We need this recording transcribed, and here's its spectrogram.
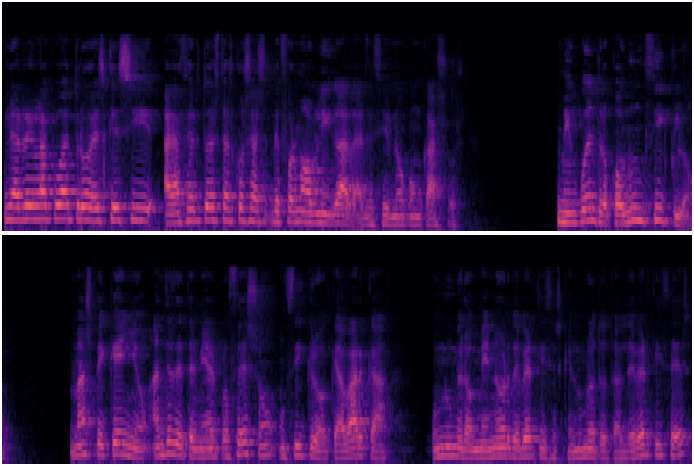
Y la regla 4 es que si al hacer todas estas cosas de forma obligada, es decir, no con casos, me encuentro con un ciclo más pequeño antes de terminar el proceso, un ciclo que abarca un número menor de vértices que el número total de vértices,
